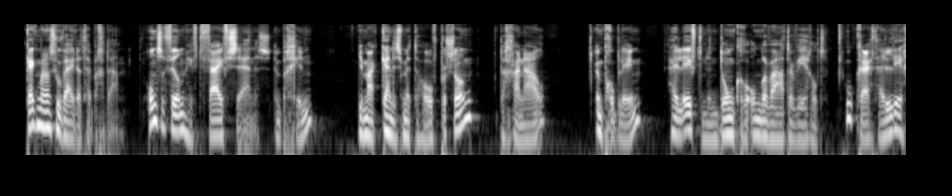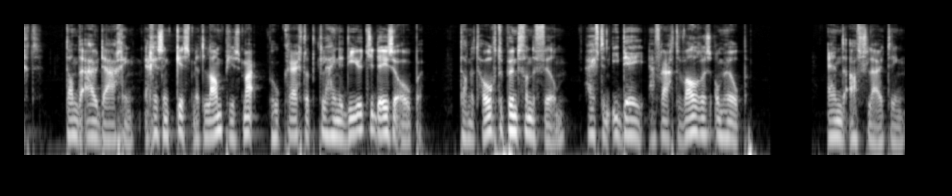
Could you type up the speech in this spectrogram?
Kijk maar eens hoe wij dat hebben gedaan. Onze film heeft 5 scènes. Een begin, je maakt kennis met de hoofdpersoon, de garnaal. Een probleem, hij leeft in een donkere onderwaterwereld. Hoe krijgt hij licht? Dan de uitdaging. Er is een kist met lampjes, maar hoe krijgt dat kleine diertje deze open? Dan het hoogtepunt van de film. Hij heeft een idee en vraagt de walrus om hulp. En de afsluiting.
